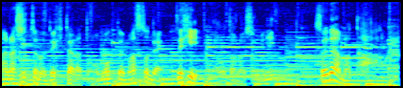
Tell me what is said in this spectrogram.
話っていうのできたらと思ってますので、是非お楽しみに。それではまた。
